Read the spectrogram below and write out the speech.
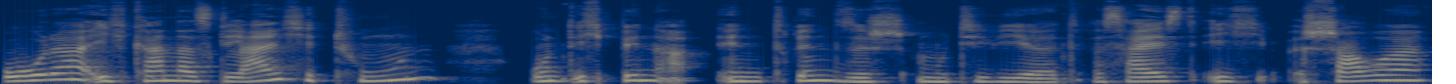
Oder ich kann das Gleiche tun, und ich bin intrinsisch motiviert. Das heißt, ich schaue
